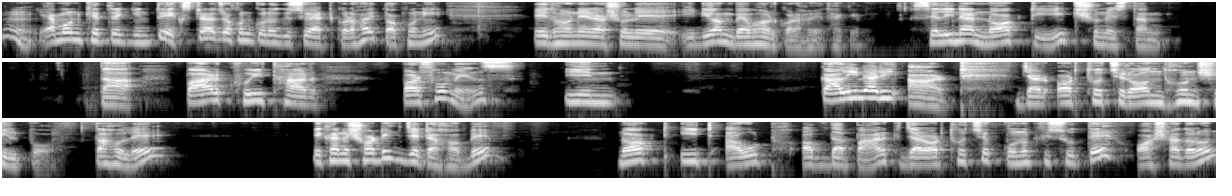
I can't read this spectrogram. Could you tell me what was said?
হুম, এমন ক্ষেত্রে কিন্তু এক্সট্রা যখন কোনো কিছু অ্যাড করা হয়, তখনই এই ধরনের আসলে ইডিয়ম ব্যবহার করা হয়ে থাকে। সেলিনা নকড ইট শূন্যস্থান the park with performance in culinary art, যার অর্থ হচ্ছে রন্ধন শিল্প তাহলে এখানে সঠিক যেটা হবে knocked it out of the park যার অর্থ হচ্ছে কোনো কিছুতে অসাধারণ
